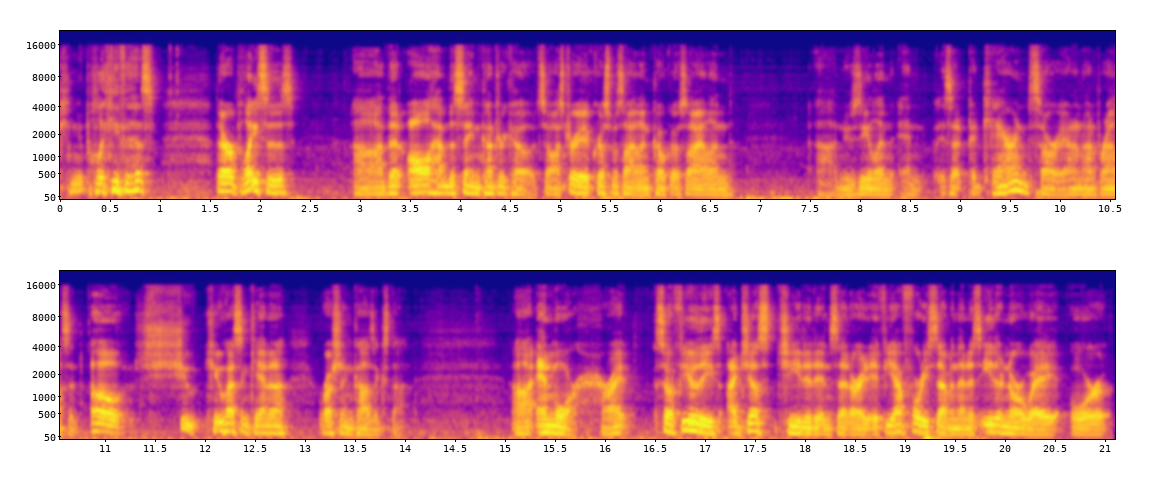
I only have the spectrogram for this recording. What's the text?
Can you believe this? There are places uh, that all have the same country code. So Australia, Christmas Island, Cocos Island, uh, New Zealand, and is that Pitcairn? Sorry, I don't know how to pronounce it. Oh, shoot. U.S. and Canada, Russia and Kazakhstan, uh, and more. All right. So a few of these, I just cheated and said, all right, if you have 47, then it's either Norway or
